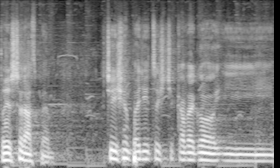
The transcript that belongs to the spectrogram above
To jeszcze raz powiem. Chcieliśmy powiedzieć coś ciekawego i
